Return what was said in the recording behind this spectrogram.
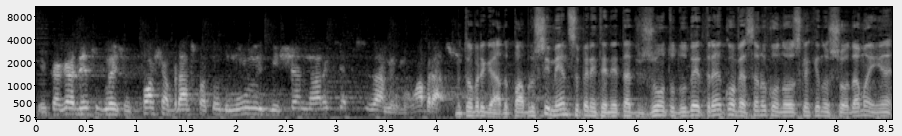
Eu que agradeço, Gleison. Um forte abraço para todo mundo e me chame na hora que você precisar, meu irmão. Um abraço. Muito obrigado. Pablo Cimento, superintendente adjunto do Detran, conversando conosco aqui no Show da Manhã.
